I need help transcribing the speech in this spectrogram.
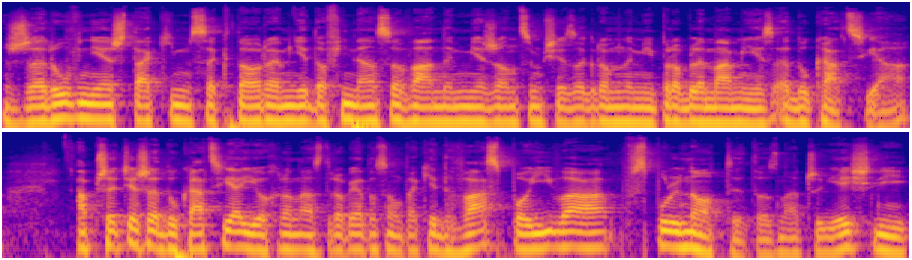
że również takim sektorem niedofinansowanym, mierzącym się z ogromnymi problemami jest edukacja. A przecież edukacja i ochrona zdrowia to są takie dwa spoiwa wspólnoty. To znaczy, jeśli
